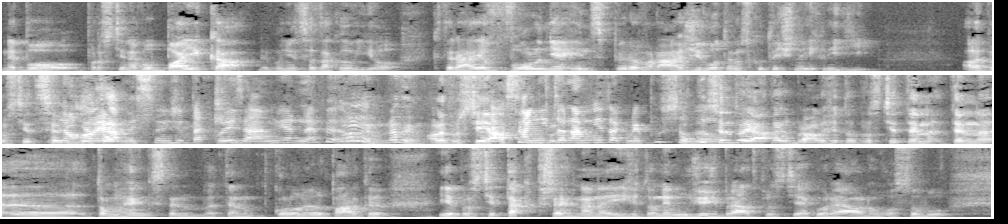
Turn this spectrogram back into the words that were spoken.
nebo prostě nebo bajka, nebo něco takového, která je volně inspirovaná životem skutečných lidí. Ale prostě celý no, je to... já myslím, že takový záměr nebyl. Nevím, nevím, ale prostě já jsem... Ani to na mě tak nepůsobilo. Pokud jsem to já tak bral, že to prostě ten, ten uh, Tom Hanks, ten, ten Colonel Parker je prostě tak přehnaný, že to nemůžeš brát prostě jako reálnou osobu. Eh,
